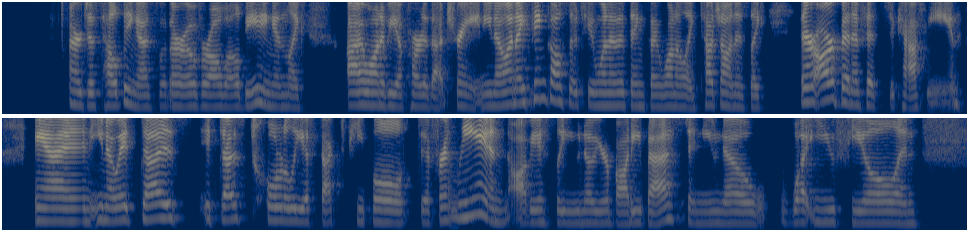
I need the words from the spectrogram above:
are just helping us with our overall well-being and like I want to be a part of that train, you know? And I think also too one of the things I want to like touch on is like there are benefits to caffeine. And you know, it does it does totally affect people differently and obviously you know your body best and you know what you feel and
